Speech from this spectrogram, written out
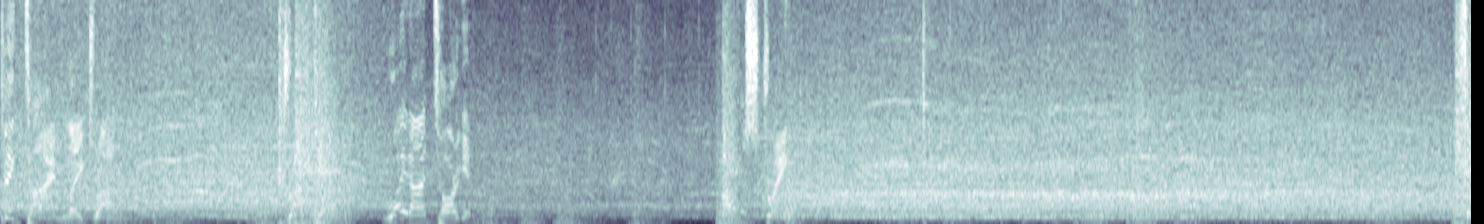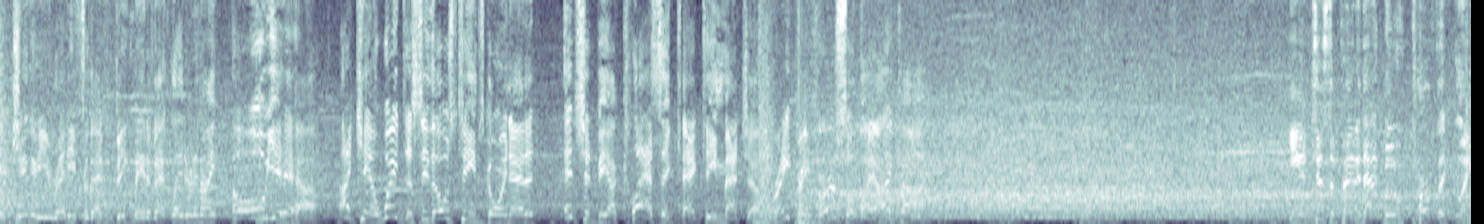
big-time leg drop. Drop kick, right on target. Oh, the strength. So, King, are you ready for that big main event later tonight? Oh, yeah. I can't wait to see those teams going at it. It should be a classic tag team matchup. Great reversal by Icon. He anticipated that move perfectly.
